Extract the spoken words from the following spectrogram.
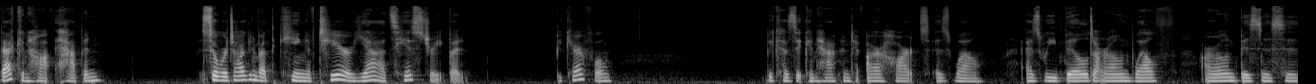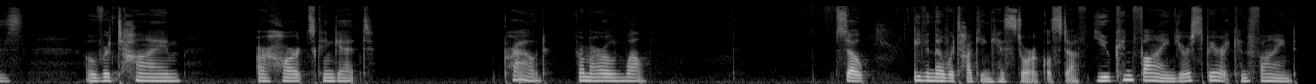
That can ha- happen. So we're talking about the king of Tyre. Yeah, it's history, but be careful because it can happen to our hearts as well as we build our own wealth, our own businesses. Over time, our hearts can get proud from our own wealth. So, even though we're talking historical stuff, you can find, your spirit can find,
